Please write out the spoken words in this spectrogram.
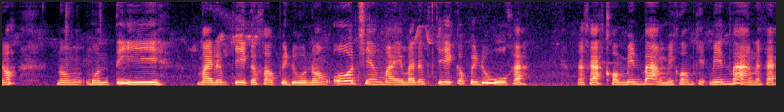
เนาะน้องมนตีมาเล็บเจก็เข้าไปดูน้องโอ๊ตเชียงใหม่มาเล็บเจก็ไปดูค่ะนะคะคอมเมนต์บ้างไม่คอมเมนต์บ้างนะคะ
